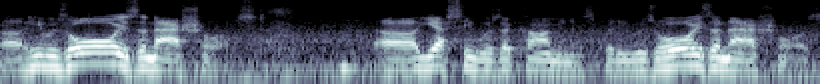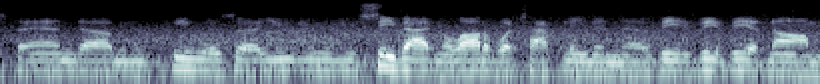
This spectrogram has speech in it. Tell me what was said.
Uh, he was always a nationalist. Uh, yes, he was a communist, but he was always a nationalist, and um, he was. Uh, you, you you see that in a lot of what's happening in uh, v- v- Vietnam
